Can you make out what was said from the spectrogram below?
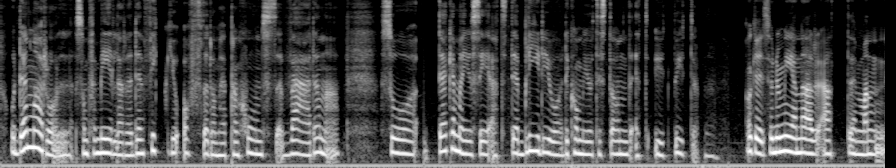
Och denna roll som förmedlare den fick ju ofta de här pensionsvärdarna. Så där kan man ju se att det blir det ju, det kommer ju till stånd ett utbyte. Okej, så du menar att eh, man,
